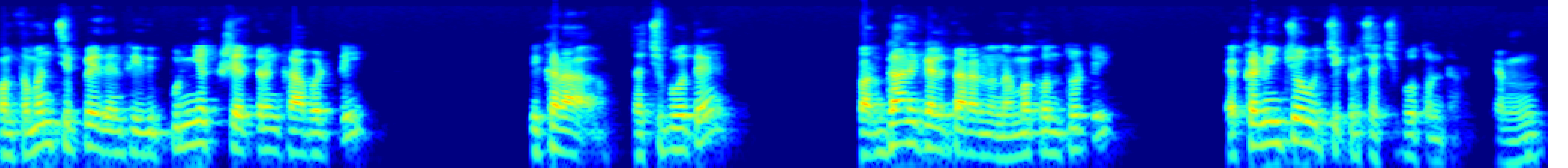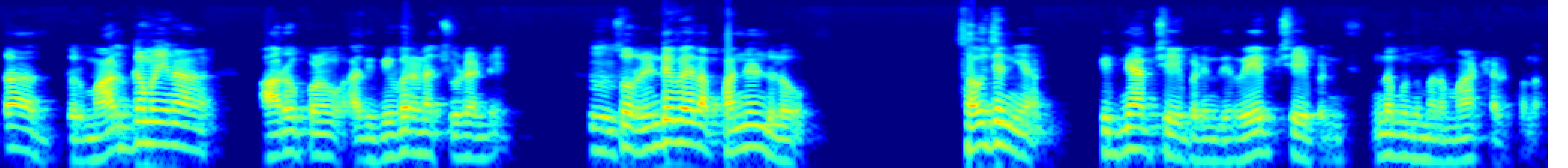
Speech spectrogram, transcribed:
కొంతమంది చెప్పేది ఏంటి? ఇది పుణ్యక్షేత్రం కాబట్టి ఇక్కడ చచ్చిపోతే స్వర్గానికి వెళ్తారన్న నమ్మకంతో ఎక్కడి నుంచో వచ్చి ఇక్కడ చచ్చిపోతుంటారు. ఎంత దుర్మార్గమైన ఆరోపణ అది వివరణ చూడండి. సో రెండు వేల పన్నెండులో సౌజన్య కిడ్నాప్ చేయబడింది రేప్ చేయబడింది. ఇంతకుముందు మనం మాట్లాడుకున్నాం.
